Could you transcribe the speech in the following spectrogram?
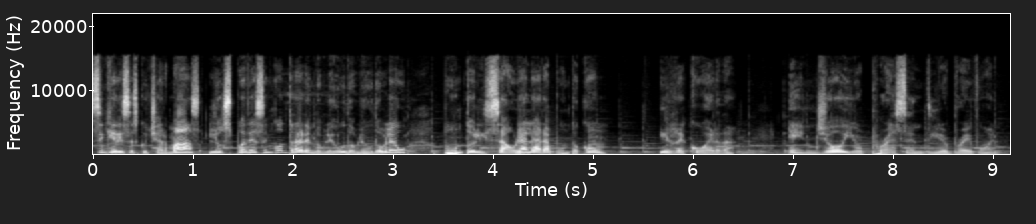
Si quieres escuchar más, los puedes encontrar en www.lisauralara.com. Y recuerda, enjoy your present, dear brave one.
